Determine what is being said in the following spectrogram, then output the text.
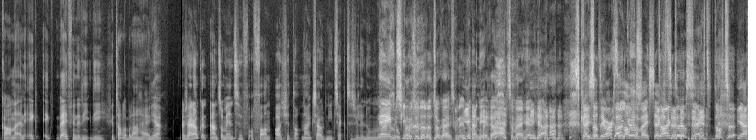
kan. En ik, ik, wij vinden die, die getallen belangrijk. Ja. Er zijn ook een aantal mensen van, als je dan, nou ik zou het niet sectes willen noemen, maar Nee, misschien moeten we dat er toch uitknippen, ja. meneer uh, achter mij. Ja. ja. Schrijf dat heel erg te lachen bij secten. Dankers zegt dat... Uh, ja,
